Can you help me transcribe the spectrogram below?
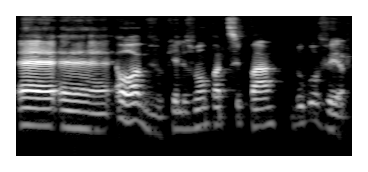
é, é, é óbvio que eles vão participar do governo.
